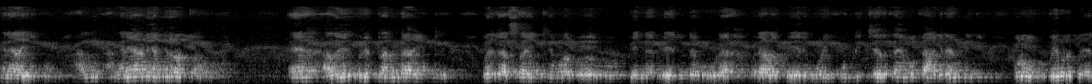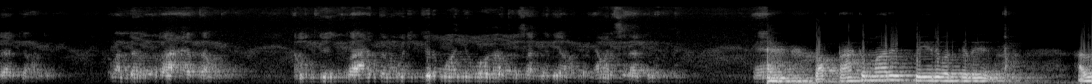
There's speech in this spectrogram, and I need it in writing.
അങ്ങനെ ആയിരിക്കും അങ് അങ്ങനെയാണ് അങ്ങനെ വെക്കണം ഏഹ് അത് ഒരു ട്രെൻഡായിട്ട് ഒരു രസമായിട്ട് നമ്മളെ പേ- പിന്നെ പേരിന്റെ കൂടെ ഒരാളെ പേരും കൂടി കൂട്ടിച്ചേർക്കാൻ നമുക്ക് ആഗ്രഹം ഉണ്ടെങ്കിൽ ഒരു ഉപ്പയുടെ പേരാക്കാൻ നല്ല റാഹത്താണ് നമുക്ക് റാഹത്താണ് ഒരിക്കലും മാഞ്ഞു പോകാത്ത ഒരു സംഗതിയാണ് ഞാൻ മനസ്സിലാക്കുന്നത് ഭർത്താക്കന്മാര് പേര് വെക്കൽ അത്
